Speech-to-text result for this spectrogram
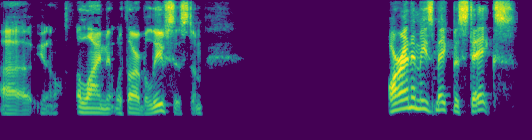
uh you know alignment with our belief system our enemies make mistakes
